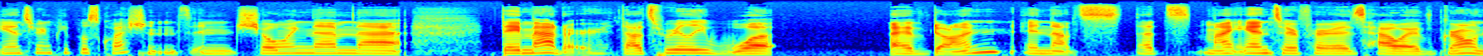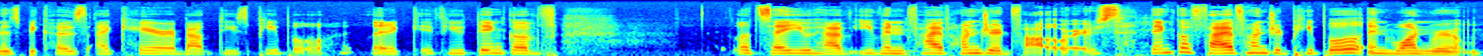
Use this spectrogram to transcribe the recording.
answering people's questions and showing them that they matter. That's really what I've done and that's that's my answer for as how I've grown is because I care about these people. Like if you think of let's say you have even 500 followers. Think of 500 people in one room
